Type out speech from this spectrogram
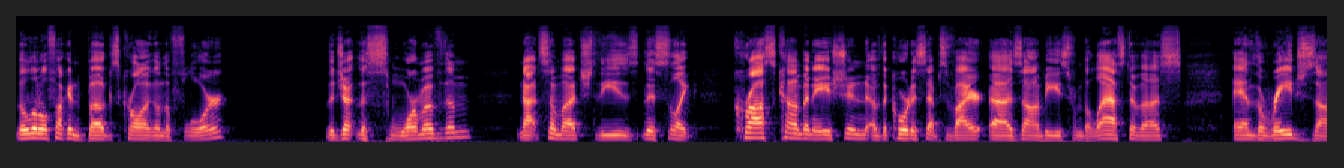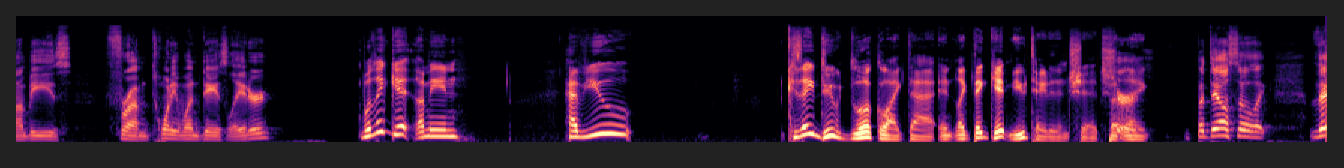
the little fucking bugs crawling on the floor, the the swarm of them, not so much these this like cross combination of the cordyceps vi- uh, zombies from The Last of Us and the rage zombies from 21 Days Later. Will they get? I mean, have you? Because they do look like that, and like they get mutated and shit. Sure. But like, but they also like they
